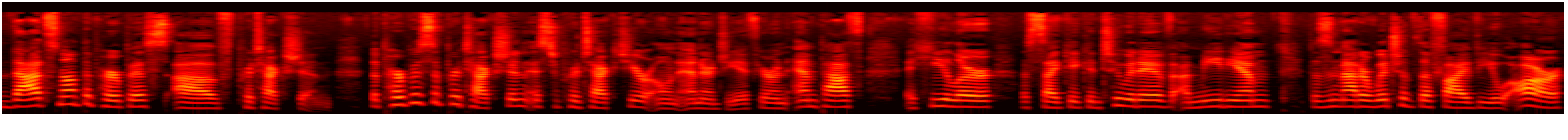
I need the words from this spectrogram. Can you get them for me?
That's not the purpose of protection. The purpose of protection is to protect your own energy. If you're an empath, a healer, a psychic intuitive, a medium, doesn't matter which of the five you are,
